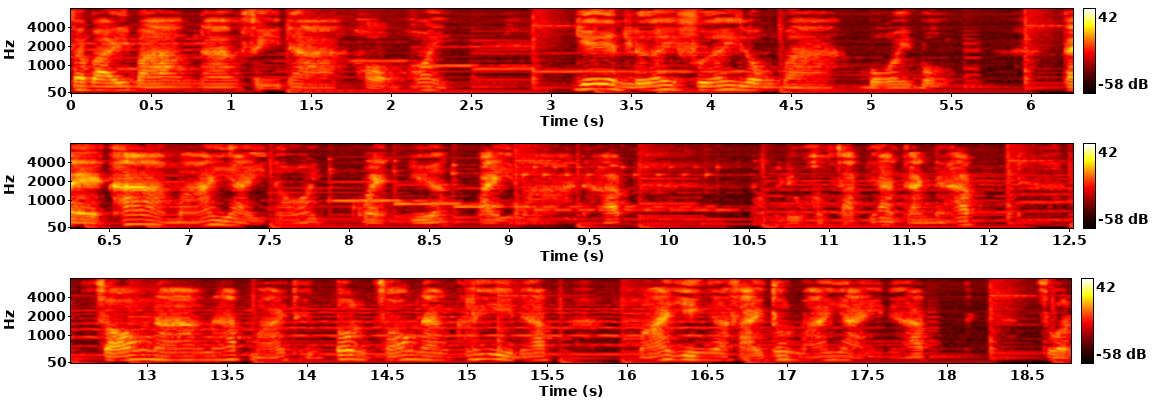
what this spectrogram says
สบายบางนางสีดาห่อห้อย ยื่นเลื้อยเฟื้อยลงมาโบยโบกแต่ข้าไม้ใหญ่น้อยแกว่งเยื้องไปมานะครับ เราไปดูคำศัพท์ยากกันนะครับสองนางนะครับ หมายถึงต้นสองนางคลี่นะครับไม้อิงอาศัยต้นไม้ใหญ่นะครับ ส่วน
